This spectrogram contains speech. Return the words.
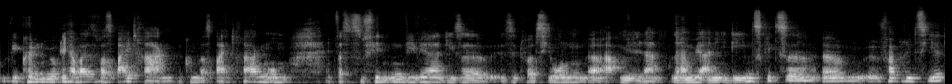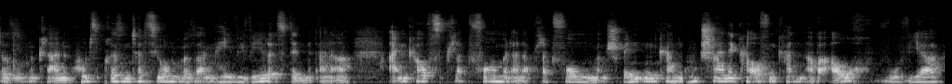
wir können möglicherweise was beitragen. Wir können was beitragen, um etwas zu finden, wie wir diese Situation äh, abmildern. Dann haben wir eine Ideenskizze äh, fabriziert, also eine kleine Kurzpräsentation, wo wir sagen, hey, wie wäre es denn mit einer Einkaufsplattform, mit einer Plattform, wo man spenden kann, Gutscheine kaufen kann, aber auch, wo wir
